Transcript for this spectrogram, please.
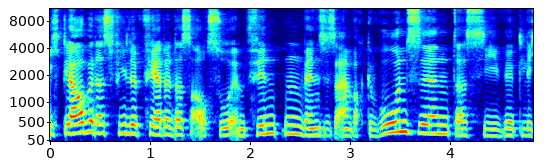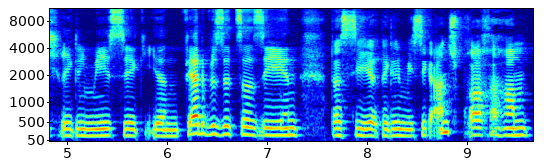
ich glaube, dass viele Pferde das auch so empfinden, wenn sie es einfach gewohnt sind, dass sie wirklich regelmäßig ihren Pferdebesitzer sehen, dass sie regelmäßig Ansprache haben,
